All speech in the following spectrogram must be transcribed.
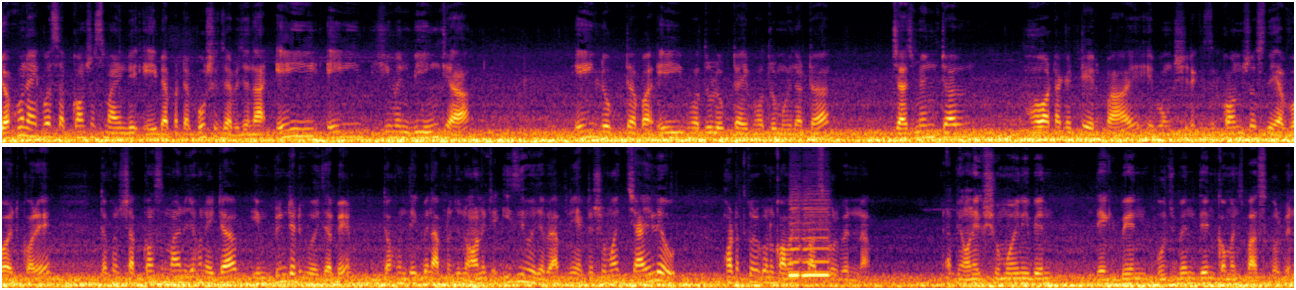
যখন একবার সাবকনশিয়াস মাইন্ডে এই ব্যাপারটা বসে যাবে যে, না, এই এই হিউম্যান বিইংটা এই লোকটা বা এই ভদ্রলোকটা, এই ভদ্র মহিলাটা জাজমেন্টাল হওয়াটাকে টের পায় এবং সেটাকে কনসিয়াসলি অ্যাভয়েড করে। তখন সাবকনসিয়াস মাইন্ডে যখন এটা ইমপ্রিন্টেড হয়ে যাবে, তখন দেখবেন আপনার জন্য অনেকটা ইজি হয়ে যাবে। আপনি একটা সময় চাইলেও হঠাৎ করে কোনো কমেন্ট পাস করবেন না। আপনি অনেক সময় নেবেন, দেখবেন, বুঝবেন দেন কমেন্টস পাস করবেন।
